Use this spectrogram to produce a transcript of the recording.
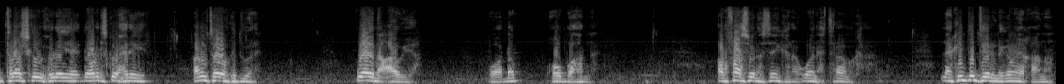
International wuxuu leeyahay dhowr iska waxay leeyihiin anigu taa waan ka duwana wayna caawiyaa waa dhab oo u baahanna arfaas wayna siin karaa wayna ixtiraami karaa. Laakiin danteena nagama yaqaanaan.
